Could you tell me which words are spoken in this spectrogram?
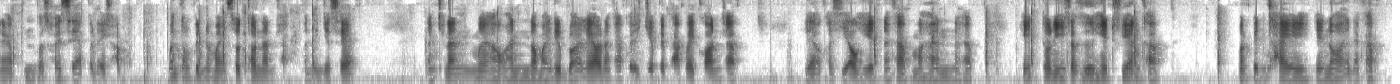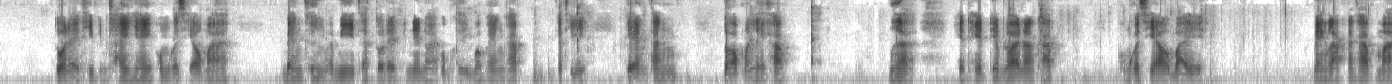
นะครับมันบ่ค่อยแซ่บปานใดครับ มันต้องเป็นหน่อไม้สดเท่านั้นครับ มันถึงจะแซบหลังจากนั้นเมื่อเฮาหั่นหน่อไม้เรียบร้อยแล้วนะครับก็สิเก็บไปพักไว้ก่อนครับ แล้วก็เสิเอาเห็ดนะครับมาหั่นนะครับ เห็ดตัวนี้ก็คือเห็ดเฟี้ยงครับ มันเป็นไข่น้อยๆนะครับ ตัวใดที่เป็นไข่ใหญ่ผมก็เสิเอามา แบ่งครึ่งแบบนี้ ถ้าตัวใดเป็นน้อยๆผมก็สิบ่แบ่งครับก็สิแกงทั้งดอกมันเลยครับ เมื่อเฮ็ดเฮ็ดเรียบร้อยแล้วครับ ผมก็สิเอาใบแมงลักนะครับ มา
